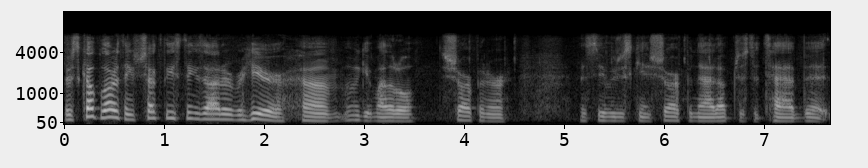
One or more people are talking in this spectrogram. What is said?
there's a couple other things. Check these things out over here. Um, let me get my little sharpener and see if we just can't sharpen that up just a tad bit.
